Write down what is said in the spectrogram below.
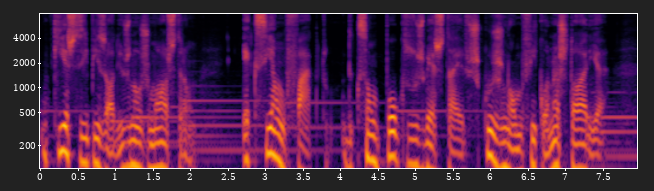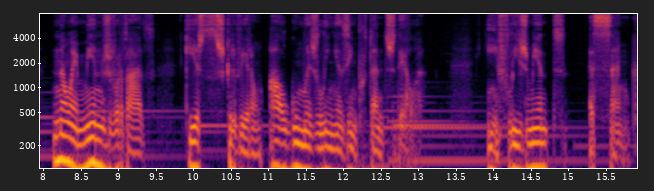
o que estes episódios nos mostram é que se há um facto de que são poucos os besteiros cujo nome ficou na história, não é menos verdade que estes escreveram algumas linhas importantes dela. Infelizmente, a sangue,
